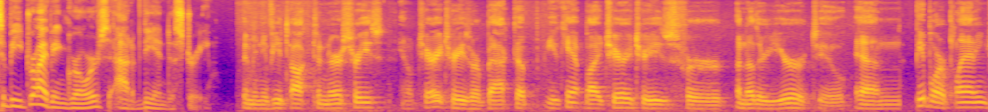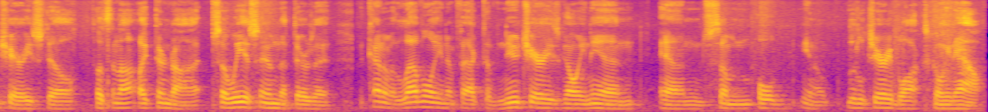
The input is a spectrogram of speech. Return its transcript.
to be driving growers out of the industry. I mean, if you talk to nurseries, you know, cherry trees are backed up. You can't buy cherry trees for another year or two. And people are planting cherries still, so it's not like they're not. So we assume that there's a kind of a leveling effect of new cherries going in and some old, you know, little cherry blocks going out.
